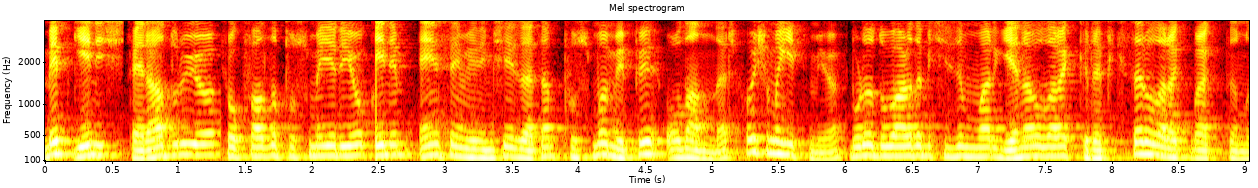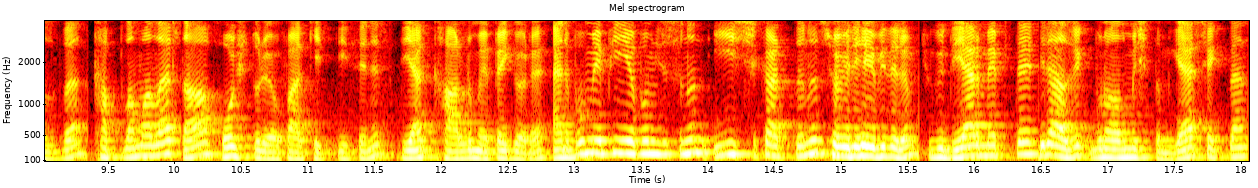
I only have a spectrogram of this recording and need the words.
Map geniş, ferah duruyor. Çok fazla pusma yeri yok. Benim en sevmediğim şey zaten pusma map'i olanlar. Hoşuma gitmiyor. Burada duvarda bir çizim var. Genel olarak grafiksel olarak baktığımızda kaplamalar daha hoş duruyor fark ettiyseniz diğer karlı map'e göre. Yani bu map'in yapımcısının iyi iş çıkarttığını söyleyebilirim. Çünkü diğer map'te birazcık bunalmıştım. Gerçekten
